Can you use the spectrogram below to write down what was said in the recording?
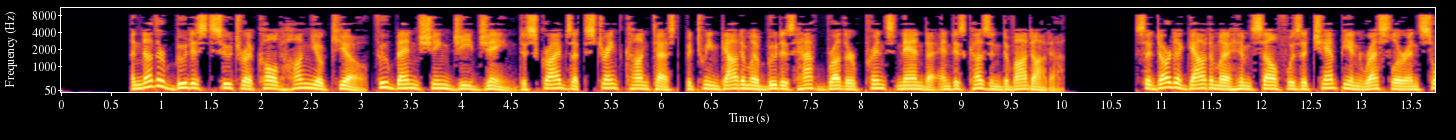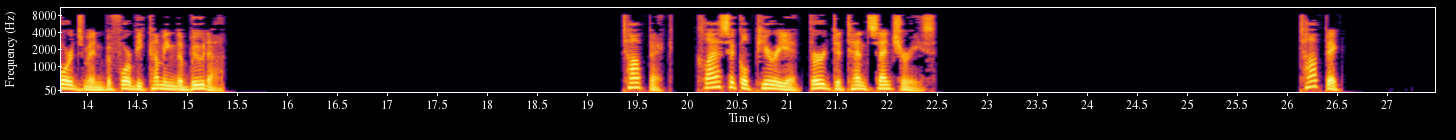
Another Buddhist sutra called Hongyo Kyo Fu Ben Xing Ji Jing describes a strength contest between Gautama Buddha's half-brother Prince Nanda and his cousin Devadatta. Siddhartha Gautama himself was a champion wrestler and swordsman before becoming the Buddha. Classical period 3rd to 10th centuries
